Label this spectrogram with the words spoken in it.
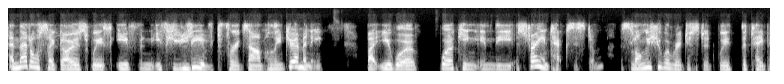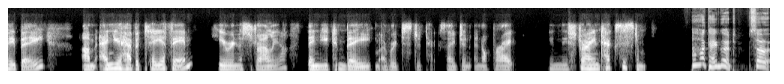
And that also goes with even if you lived, for example, in Germany, but you were working in the Australian tax system, as long as you were registered with the TPB um, and you have a TFN, here in Australia, then you can be a registered tax agent and operate in the Australian tax system. Oh, okay, good. So,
